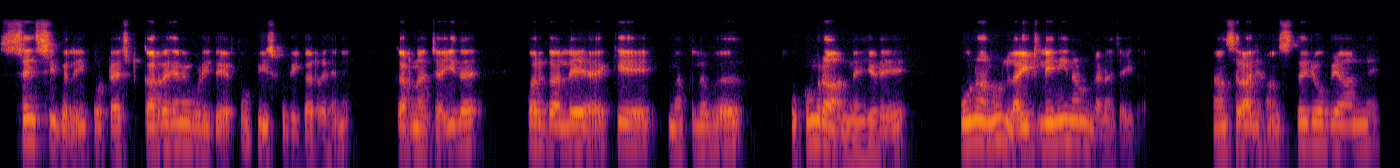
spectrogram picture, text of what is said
ਸੈਂਸੀਬਲੀ ਪ੍ਰੋਟੈਸਟ ਕਰ ਰਹੇ ਨੇ ਬੜੀ ਦੇਰ ਤੋਂ ਪੀਸਫੁਲੀ ਕਰ ਰਹੇ ਨੇ, ਕਰਨਾ ਚਾਹੀਦਾ ਹੈ। ਪਰ ਗੱਲ ਇਹ ਹੈ ਕਿ ਮਤਲਬ ਹੁਕਮਰਾਨ ਨੇ ਜਿਹੜੇ, ਉਹਨਾਂ ਨੂੰ ਲਾਈਟਲੀ ਨਹੀਂ ਇਹਨਾਂ ਨੂੰ ਲੈਣਾ ਚਾਹੀਦਾ। ਹੰਸਰਾਜ ਹੰਸ ਦੇ ਜੋ ਬਿਆਨ ਨੇ,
